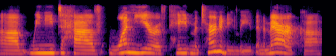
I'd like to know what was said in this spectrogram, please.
Um, we need to have one year of paid maternity leave in America.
